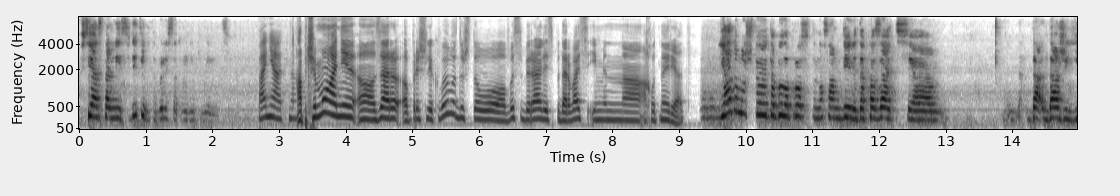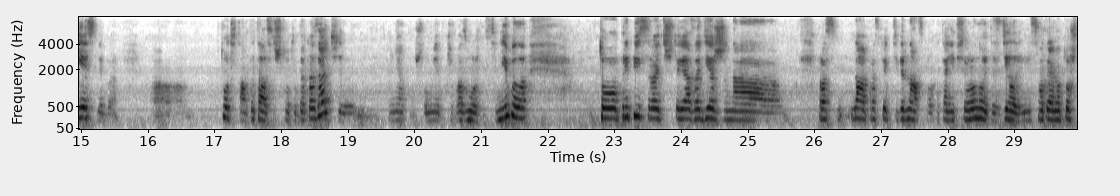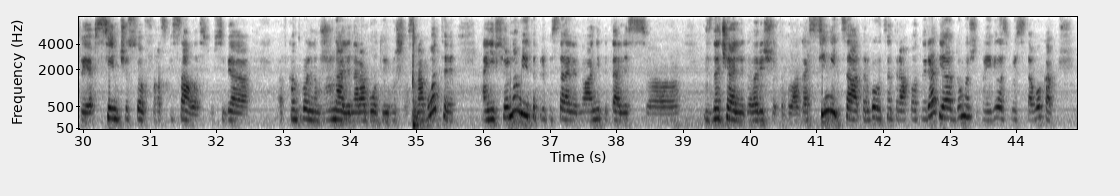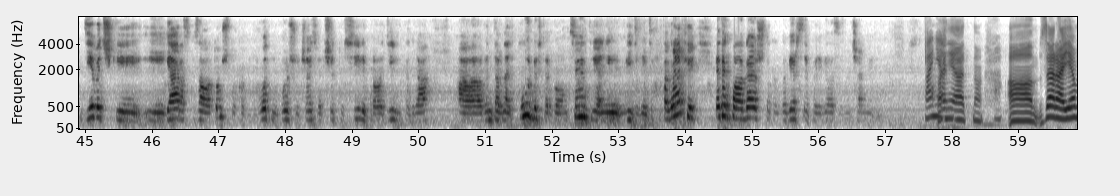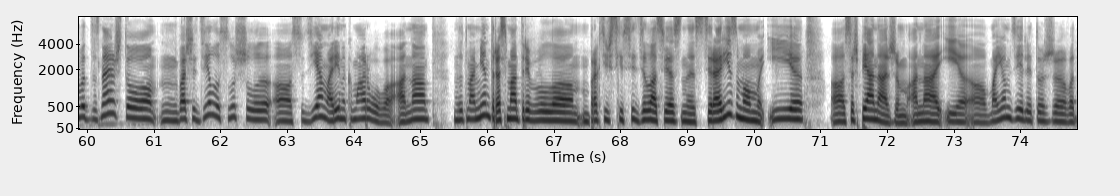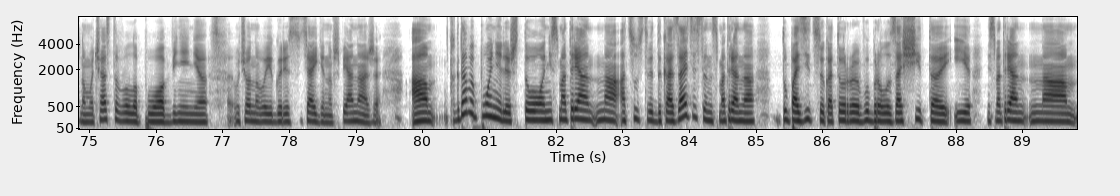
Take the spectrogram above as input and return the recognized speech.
все остальные свидетели это были сотрудники милиции. Понятно. А почему они, э, Зара, пришли к выводу, что вы собирались подорвать именно охотный ряд? Я думаю, что это было просто на самом деле доказать, э, да, даже если бы э, кто-то там пытался что-то доказать, понятно, что у меня таких возможностей не было, то приписывать, что я задержана на проспекте Вернадского, хотя они все равно это сделали, несмотря на то, что я в 7 часов расписалась у себя в контрольном журнале на работу и вышла с работы, они все равно мне это приписали, но они пытались э, изначально говорить, что это была гостиница, а торговый центр «Охотный ряд», я думаю, что появилась после того, как девочки и я рассказала о том, что как, вот мы большую часть вообще тусили, проводили тогда а, в интернет-клубе, в торговом центре, они видели эти фотографии. Я так полагаю, что как бы версия появилась изначально Понятно. Понятно. А, Зара, я вот знаю, что ваше дело слушала а, судья Марина Комарова. Она на тот момент рассматривала практически все дела, связанные с терроризмом и а, со шпионажем. Она и а, в моем деле тоже в одном участвовала по обвинению ученого Игоря Сутягина в шпионаже. А когда вы поняли, что несмотря на отсутствие доказательств, несмотря на ту позицию, которую выбрала защита, и несмотря на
